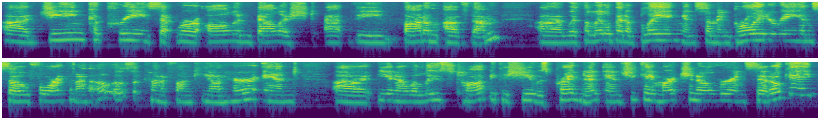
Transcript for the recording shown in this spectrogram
uh, jean capris that were all embellished at the bottom of them uh, with a little bit of bling and some embroidery and so forth. And I thought, oh, those look kind of funky on her. And uh, you know, a loose top because she was pregnant. And she came marching over and said, okay,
